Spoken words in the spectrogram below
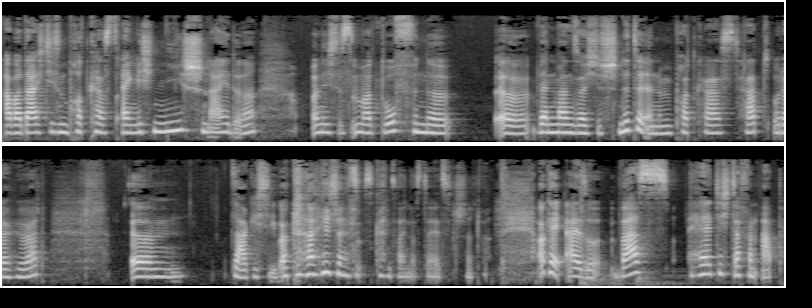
aber da ich diesen Podcast eigentlich nie schneide und ich es immer doof finde, äh, wenn man solche Schnitte in einem Podcast hat oder hört, ähm, sage ich lieber gleich. Also es kann sein, dass da jetzt ein Schnitt war. Okay, also was hält dich davon ab,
